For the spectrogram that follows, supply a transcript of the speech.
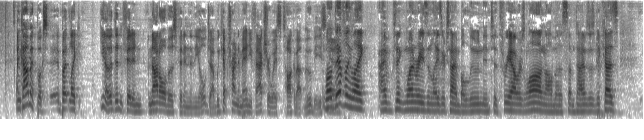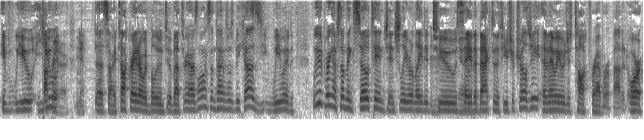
and comic books. uh, But like you know, that didn't fit in. Not all those fit into the old job. We kept trying to manufacture ways to talk about movies. Well, definitely. Like I think one reason Laser Time ballooned into three hours long almost sometimes was because if you Talk you Radar, yeah. uh, sorry Talk Radar would balloon to about three hours long sometimes was because we would we would bring up something so tangentially related to Mm-hmm. Yeah. say the Back to the Future trilogy and then we would just talk forever about it or.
